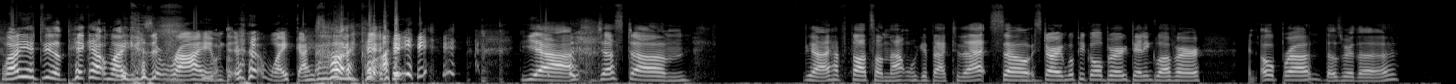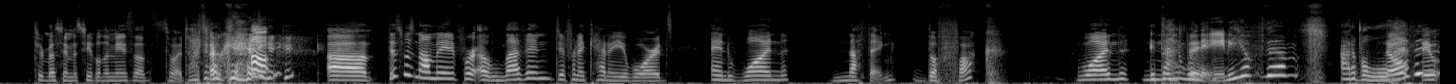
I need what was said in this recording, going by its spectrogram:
Why do you have to pick out my? because it rhymed. White Guy yeah, just um, yeah, I have thoughts on that. We'll get back to that. So, starring Whoopi Goldberg, Danny Glover, and Oprah. Those were the three most famous people to me. So that's what I talked about. okay. Um, this was nominated for 11 different Academy Awards and won nothing. the fuck? Won It nothing. didn't win any of them out of Nope. eleven. It,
